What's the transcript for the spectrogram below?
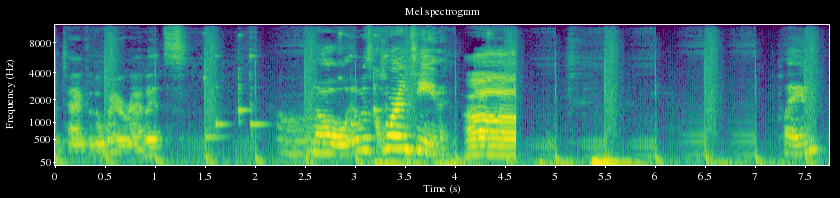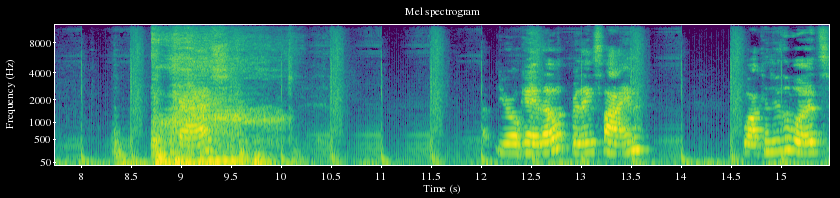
Attack of the Were Rabbits. Oh. no, it was Quarantine. Oh. Okay though? Everything's fine. Walking through the woods,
